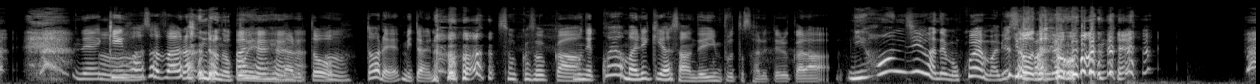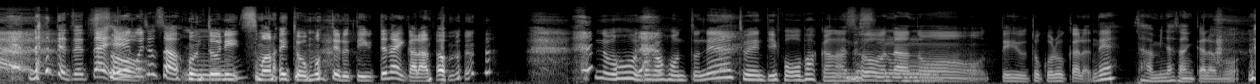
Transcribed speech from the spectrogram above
ね、うんキーファーサザーランドの声になるはいはいはいはいとうん、誰？みたいな。そっかそっか。もうね、小山力也さんでインプットされてるから。日本人はでも小山力也さんねそうだよね。だって絶対英語じゃさ、本当にすまないと思ってるって言ってないから、多分。でもだからほんとね、24おバカなんですよ。そうな。のっていうところからね。さあ皆さんからも、ラ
